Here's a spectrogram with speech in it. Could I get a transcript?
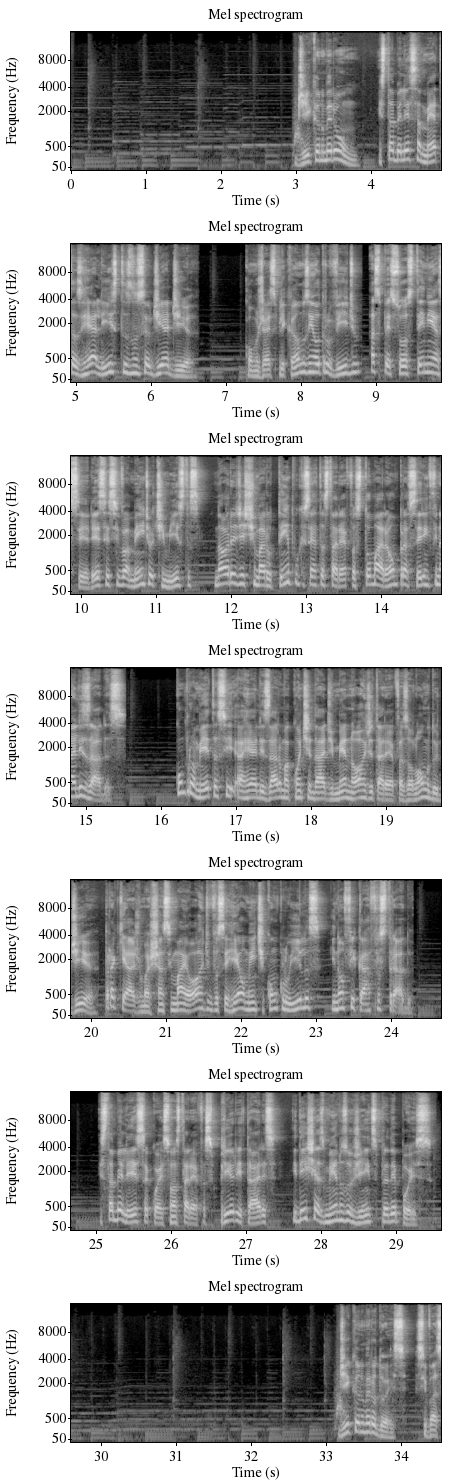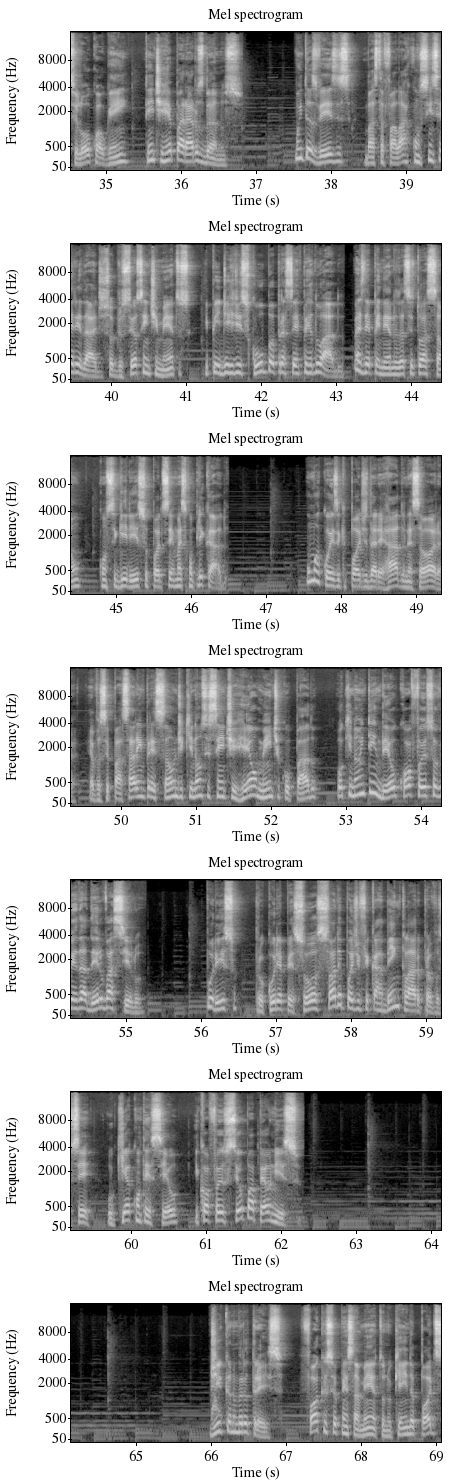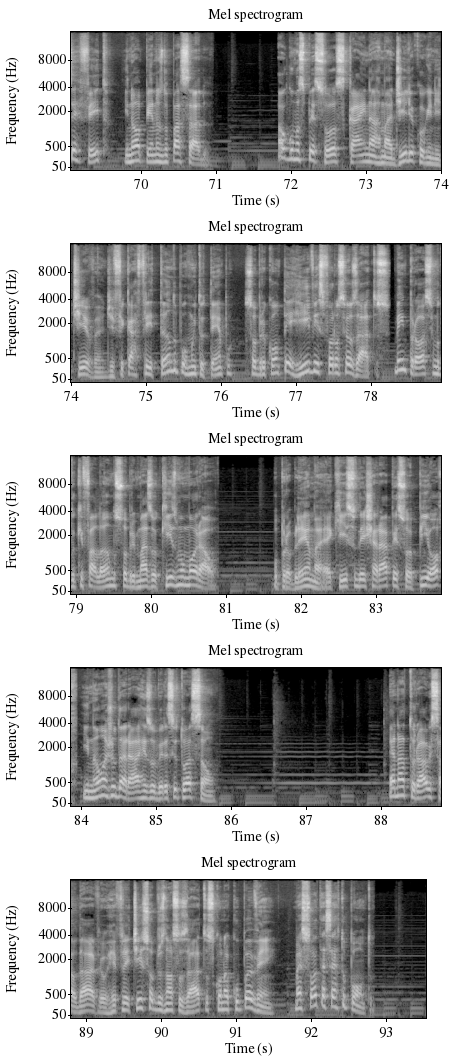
Dica número 1: Estabeleça metas realistas no seu dia a dia. Como já explicamos em outro vídeo, as pessoas tendem a ser excessivamente otimistas na hora de estimar o tempo que certas tarefas tomarão para serem finalizadas. Comprometa-se a realizar uma quantidade menor de tarefas ao longo do dia para que haja uma chance maior de você realmente concluí-las e não ficar frustrado. Estabeleça quais são as tarefas prioritárias e deixe as menos urgentes para depois. Dica número 2: Se vacilou com alguém, tente reparar os danos. Muitas vezes, basta falar com sinceridade sobre os seus sentimentos e pedir desculpa para ser perdoado, mas dependendo da situação, conseguir isso pode ser mais complicado. Uma coisa que pode dar errado nessa hora é você passar a impressão de que não se sente realmente culpado ou que não entendeu qual foi o seu verdadeiro vacilo. Por isso, procure a pessoa só depois de ficar bem claro para você o que aconteceu e qual foi o seu papel nisso. Dica número 3: Foque o seu pensamento no que ainda pode ser feito e não apenas no passado. Algumas pessoas caem na armadilha cognitiva de ficar fritando por muito tempo sobre o quão terríveis foram seus atos, bem próximo do que falamos sobre masoquismo moral. O problema é que isso deixará a pessoa pior e não ajudará a resolver a situação. É natural e saudável refletir sobre os nossos atos quando a culpa vem, mas só até certo ponto.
